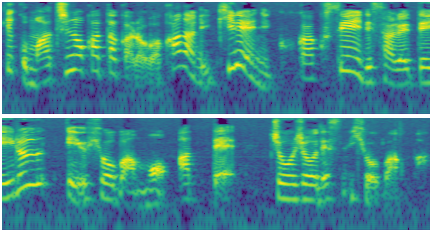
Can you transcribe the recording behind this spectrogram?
結構町の方からはかなり綺麗に区画整理されているっていう評判もあって上々ですね評判は。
